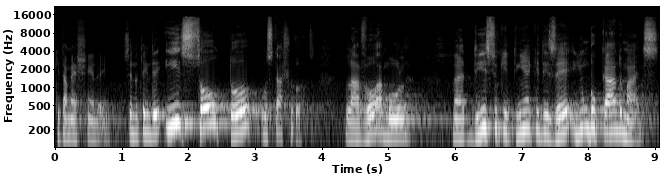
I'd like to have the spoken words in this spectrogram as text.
que está mexendo aí. Você não tem direito. E soltou os cachorros. Lavou a mula. Né, disse o que tinha que dizer e um bocado mais.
